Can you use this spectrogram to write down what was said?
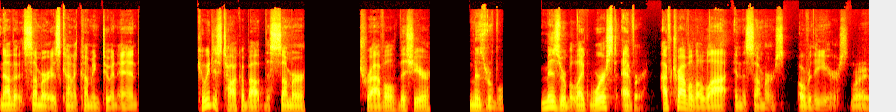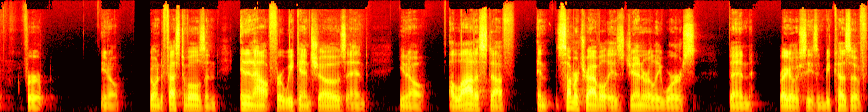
Now that summer is kind of coming to an end, can we just talk about the summer travel this year? Miserable. Miserable, like worst ever. I've traveled a lot in the summers over the years Right. for, you know, going to festivals and in and out for weekend shows and, you know, a lot of stuff. And summer travel is generally worse than regular season because of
